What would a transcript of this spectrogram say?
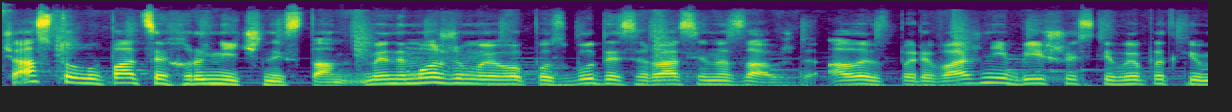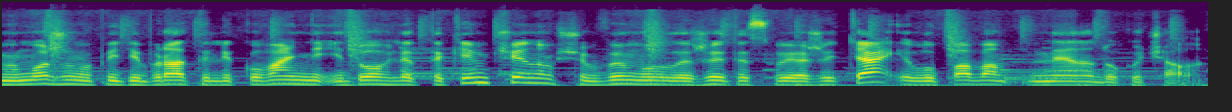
Часто лупа це хронічний стан. Ми не можемо його позбутися раз і назавжди, але в переважній більшості випадків ми можемо підібрати лікування і догляд таким чином, щоб ви могли жити своє життя і лупа вам не надокучала.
